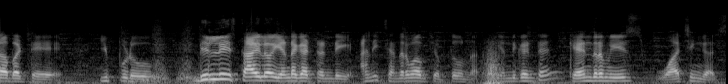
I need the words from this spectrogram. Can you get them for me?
కాబట్టే ఇప్పుడు ఢిల్లీ స్థాయిలో ఎండగట్టండి అని చంద్రబాబు చెప్తూ ఉన్నారు. ఎందుకంటే కేంద్రం ఈజ్ వాచింగ్ అస్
